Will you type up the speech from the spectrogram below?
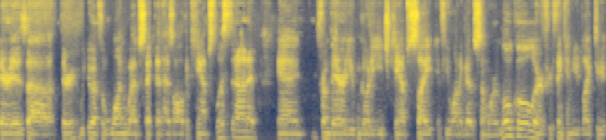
there is uh, there we do have the one website that has all the camps listed on it. And from there you can go to each camp site if you want to go somewhere local or if you're thinking you'd like to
